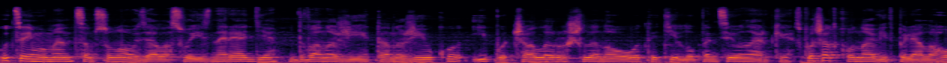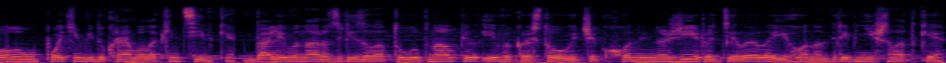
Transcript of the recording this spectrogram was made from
У цей момент Самсонова взяла свої знаряддя, два ножі та ножівку і почала розчленовувати тіло пенсіонерки. Спочатку вона відпиляла голову, потім відокремила кінцівки. Далі вона розрізала тулуб навпіл і, використовуючи кухонні ножі, розділила його на дрібні шматки.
